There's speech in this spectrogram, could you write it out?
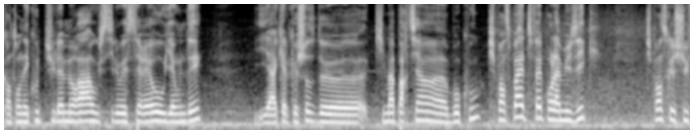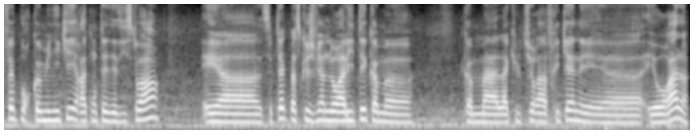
quand on écoute Tu l'aimeras ou Stylo et ou Yaoundé, il y a quelque chose de, qui m'appartient euh, beaucoup. Je pense pas être fait pour la musique. Je pense que je suis fait pour communiquer et raconter des histoires. Et euh, c'est peut-être parce que je viens de l'oralité comme, euh, comme la culture africaine euh, et orale.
